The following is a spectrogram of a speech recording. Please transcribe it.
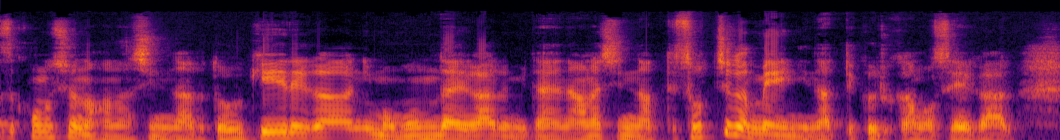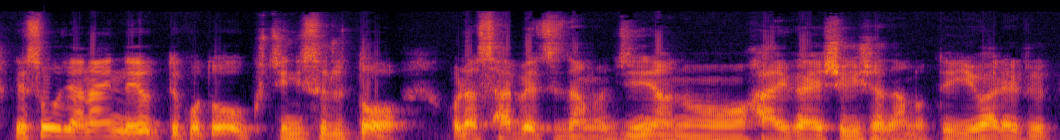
ずこの種の話になると、受け入れ側にも問題があるみたいな話になって、そっちがメインになってくる可能性がある。で、そうじゃないんだよってことを口にすると、これは差別だの、あの、排外主義者だのって言われる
